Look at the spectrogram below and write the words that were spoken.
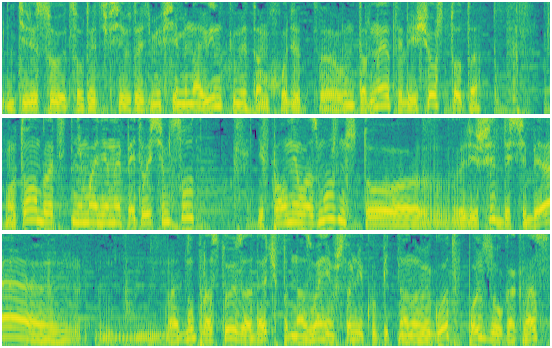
интересуется вот, эти, все, вот этими всеми новинками, там ходит э, в интернет или еще что-то, вот он обратит внимание на 5800 и вполне возможно, что решит для себя э, одну простую задачу под названием «Что мне купить на Новый год?» в пользу как раз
